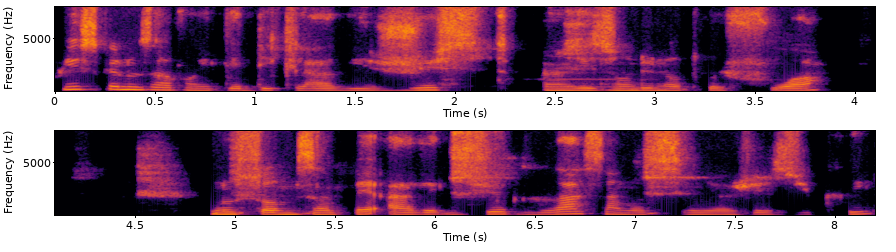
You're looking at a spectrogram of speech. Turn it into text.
Puisque nous avons été déclarés justes en raison de notre foi, nous sommes en paix avec Dieu grâce à notre Seigneur Jésus-Christ.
